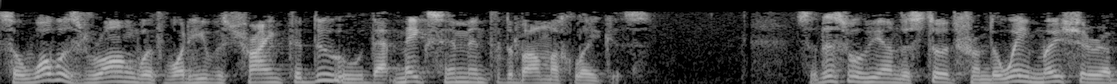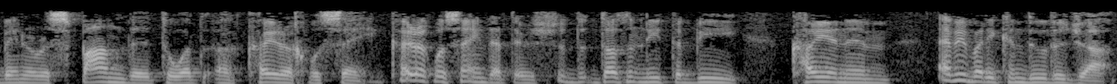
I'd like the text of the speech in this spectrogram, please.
So what was wrong with what he was trying to do that makes him into the Baal Machlekes? So this will be understood from the way Moshe Rabbeinu responded to what uh, Kairach was saying. Kairach was saying that there should, doesn't need to be Kayanim, everybody can do the job.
